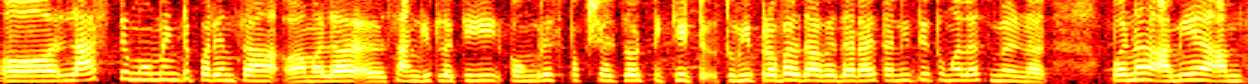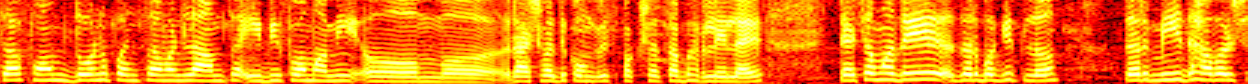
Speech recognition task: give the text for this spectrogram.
लास्ट मोमेंटपर्यंत आम्हाला सांगितलं की काँग्रेस पक्षाचं तिकीट तुम्ही प्रबळ दावेदार आहेत आणि ते तुम्हालाच मिळणार. पण आम्ही आमचा फॉर्म दोन पंचावन्नला आमचा ए बी फॉर्म आम्ही राष्ट्रवादी काँग्रेस पक्षाचा भरलेला आहे. त्याच्यामध्ये जर बघितलं तर मी दहा वर्ष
